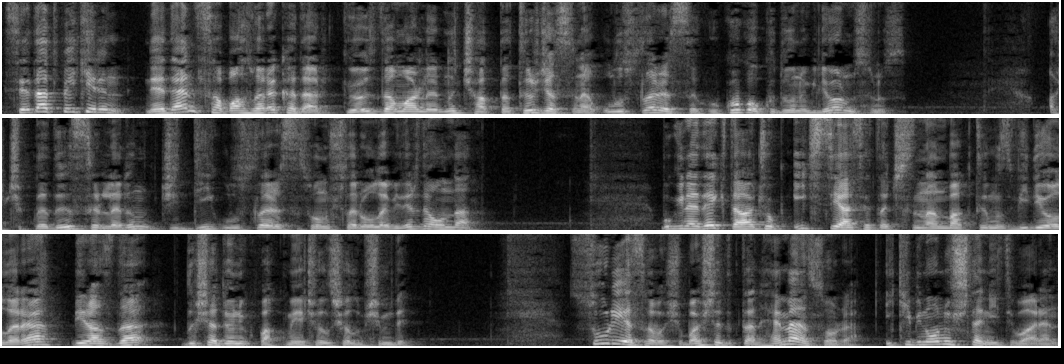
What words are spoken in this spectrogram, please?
Sedat Peker'in neden sabahlara kadar göz damarlarını çatlatırcasına uluslararası hukuk okuduğunu biliyor musunuz? Açıkladığı sırların ciddi uluslararası sonuçları olabilir de ondan. Bugüne dek daha çok iç siyaset açısından baktığımız videolara biraz da dışa dönük bakmaya çalışalım şimdi. Suriye Savaşı başladıktan hemen sonra 2013'ten itibaren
